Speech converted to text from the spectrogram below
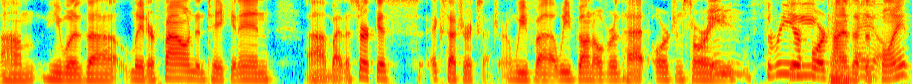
Um, he was uh, later found and taken in uh, by the circus, etc., etc. We've uh, we've gone over that origin story In three or four times at this point.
